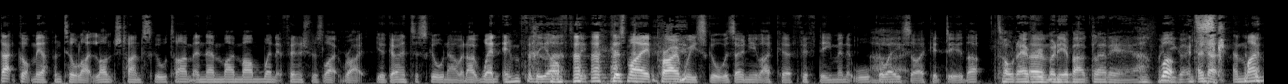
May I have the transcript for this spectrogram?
that got me up until like lunchtime, school time, and then my mum, when it finished, was like, "Right, you're going to school now." And I went in for the afternoon because my primary school was only like a 15 minute walk away, so I could do that. Told everybody about Gladiator when Um, Well, you got into I school. and my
